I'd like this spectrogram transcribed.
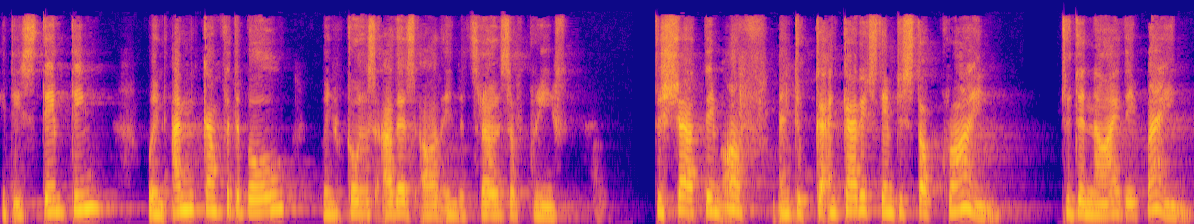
It is tempting when uncomfortable, when because others are in the throes of grief, to shut them off and to encourage them to stop crying, to deny their pain,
